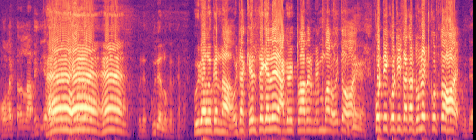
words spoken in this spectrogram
বল একটা লাঠি দিয়ে হ্যাঁ হ্যাঁ হ্যাঁ। ওইটা কুড়া লোকের খেলা। কুইরা লোকের না ওইটা খেলতে গেলে আগে ওই ক্লাবের মেম্বার হইতে হয়। হ্যাঁ। কোটি কোটি টাকা ডোনেট করতে হয়। ওইটা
